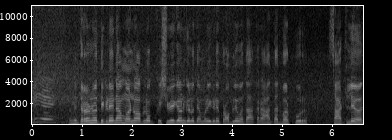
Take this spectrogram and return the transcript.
तर मित्रांनो तिकडे ना म्हणू आपलो पिशवी घेऊन गेलो त्यामुळे इकडे प्रॉब्लेम होता. कारण हातात भरपूर साठले होत.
